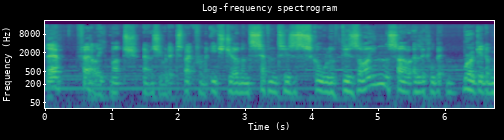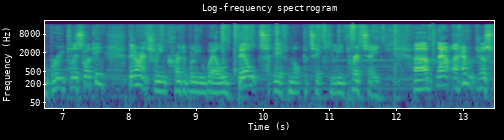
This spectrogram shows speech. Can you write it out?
They're fairly much as you would expect from East German 70s school of design, so a little bit rugged and brutalist looking. They're actually incredibly well built, if not particularly pretty. Uh, now, I haven't just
